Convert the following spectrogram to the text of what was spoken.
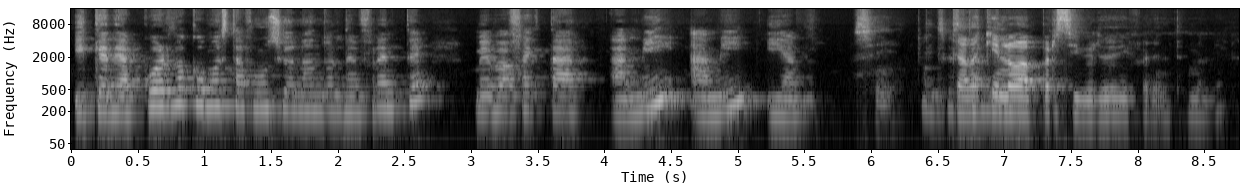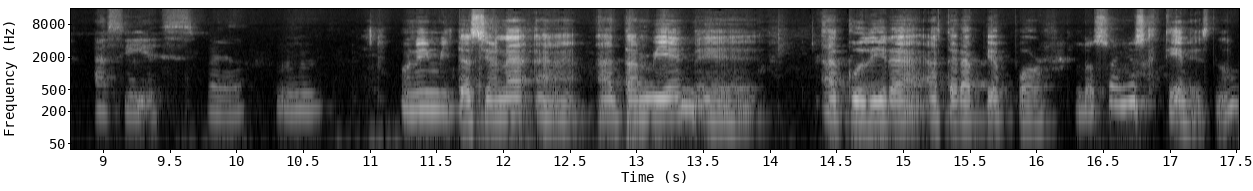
y que de acuerdo a cómo está funcionando el de enfrente, me va a afectar a mí, a mí y a mí. Sí. Entonces, Cada también- quien lo va a percibir de diferente manera. Así es. Una invitación a, a- a también eh, acudir a, a terapia por los sueños que tienes, ¿no?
